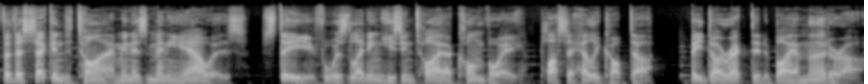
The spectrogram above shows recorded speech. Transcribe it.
For the second time in as many hours, Steve was letting his entire convoy, plus a helicopter, be directed by a murderer.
